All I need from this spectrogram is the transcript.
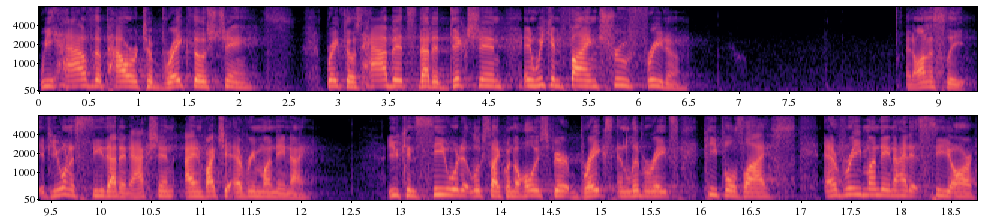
we have the power to break those chains, break those habits, that addiction, and we can find true freedom. And honestly, if you want to see that in action, I invite you every Monday night. You can see what it looks like when the Holy Spirit breaks and liberates people's lives. Every Monday night at CR,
